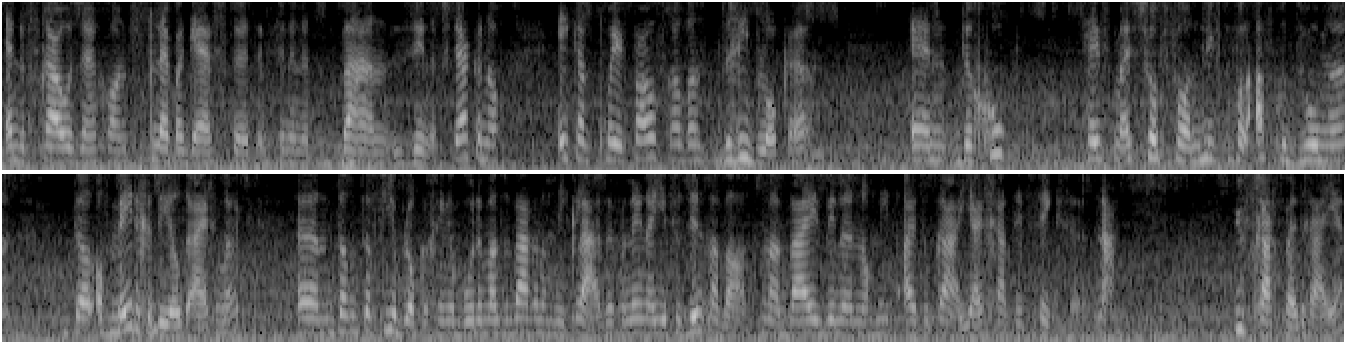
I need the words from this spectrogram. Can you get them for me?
En de vrouwen zijn gewoon flabbergasted en vinden het waanzinnig. Sterker nog, ik had Project Powervrouw was drie blokken. En de groep heeft mij soort van liefdevol afgedwongen, dat, of medegedeeld eigenlijk, um, dat het er vier blokken gingen worden, want ze waren nog niet klaar. Ze van Lena, je verzint maar wat, maar wij willen nog niet uit elkaar. Jij gaat dit fixen. Nou, u vraagt wij draaien.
